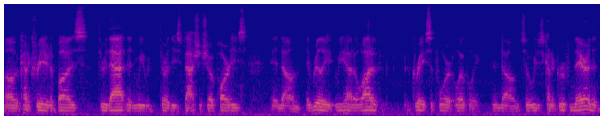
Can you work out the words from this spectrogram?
um, kind of created a buzz through that. Then we would throw these fashion show parties, and um, it really we had a lot of great support locally, and um, so we just kind of grew from there. And then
